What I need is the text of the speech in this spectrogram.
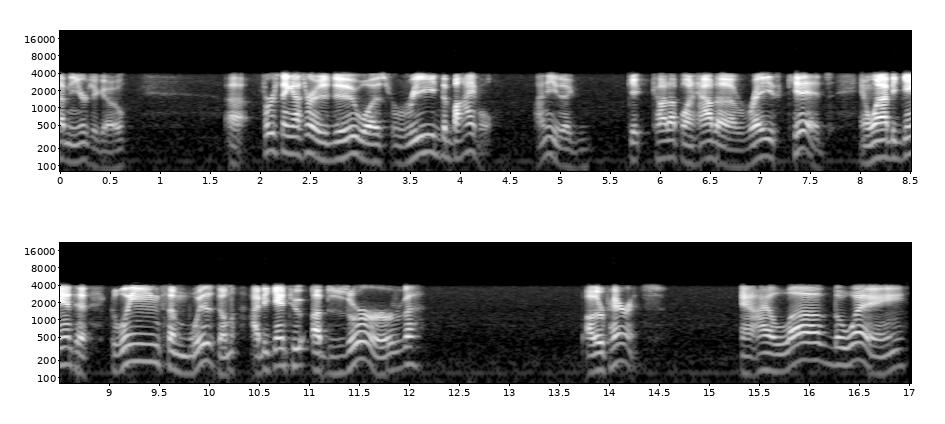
seven years ago, uh, first thing I started to do was read the Bible. I needed to get caught up on how to raise kids. And when I began to glean some wisdom, I began to observe other parents and I love the way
